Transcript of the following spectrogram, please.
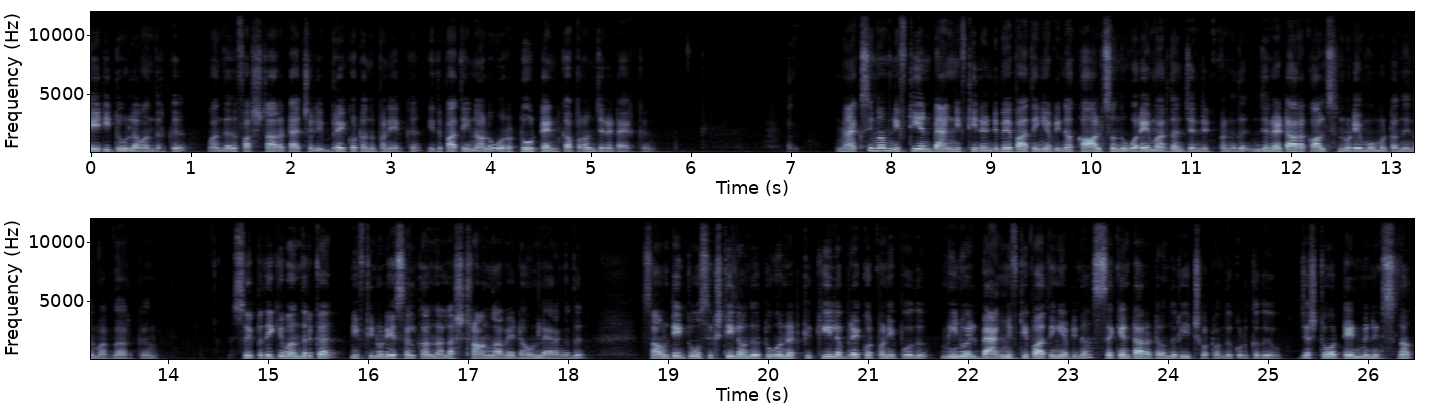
எயிட்டி டூவில் வந்திருக்கு. வந்தது ஃபஸ்ட் ஆர்ட் ஆக்சுவலி பிரேக் அவுட் வந்து பண்ணியிருக்கு. இது பார்த்தீங்கனாலும் ஒரு டூ டென்க்கு அப்புறம் ஜெனரேட் ஆயிருக்கு. Maximum Nifty and bank Nifty ரெண்டுமே பார்த்தீங்க அப்படின்னா கால்ஸ் வந்து ஒரே மாதிரி தான் ஜென்ரேட் பண்ணுது. ஜென்ரேட் ஆகிற கால்ஸினுடைய மூவ்மெண்ட் வந்து இந்த மாதிரி தான் இருக்குது ஸோ இப்போதைக்கு வந்திருக்க நிஃப்டினுடைய எஸ்எல் கால் நல்லா ஸ்ட்ராங்காகவே டவுனில் இறங்குது. செவன்டீன் டூ சிக்ஸ்டியில் வந்து டூ ஹண்ட்ரட்க்கு கீழே பிரேக் அவுட் பண்ணி போகுது. மீன்வெல் பேங்க் நிஃப்டி பார்த்தீங்க அப்படின்னா செகண்ட் டாரட் வந்து ரீச் அவுட் வந்து கொடுக்குது. ஜஸ்ட் ஒரு டென் மினிட்ஸ் தான்.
